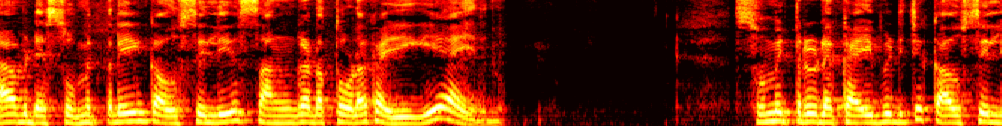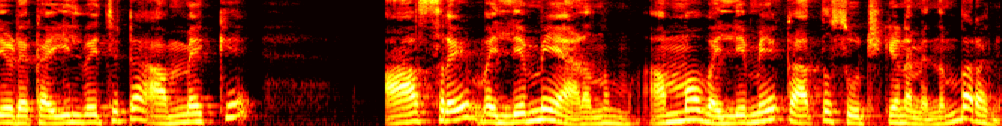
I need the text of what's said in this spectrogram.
അവിടെ സുമിത്രയും കൗസല്യയും സങ്കടത്തോടെ കഴിയുകയായിരുന്നു. സുമിത്രയുടെ കൈ പിടിച്ച് കൗസല്യയുടെ കയ്യിൽ വെച്ചിട്ട് അമ്മയ്ക്ക് ആശ്രയം വല്യമ്മയാണെന്നും അമ്മ വല്യമ്മയെ കാത്തു സൂക്ഷിക്കണമെന്നും പറഞ്ഞു.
